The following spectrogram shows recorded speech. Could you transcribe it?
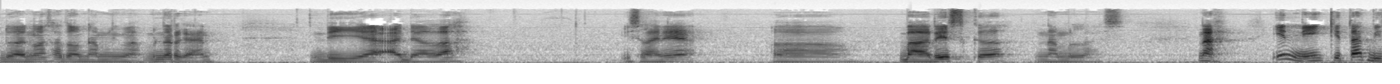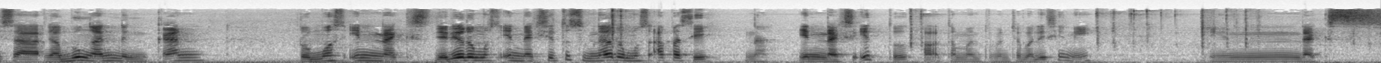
20165 bener kan dia adalah istilahnya uh, baris ke 16 nah ini kita bisa gabungan dengan rumus indeks. Jadi rumus indeks itu sebenarnya rumus apa sih? Nah, indeks itu kalau teman-teman coba di sini, indeks.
